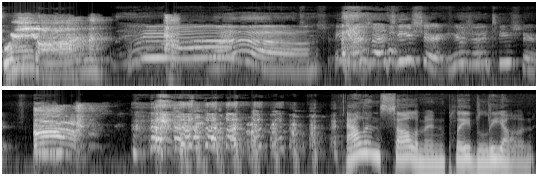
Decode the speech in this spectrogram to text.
Leon! wow. hey, here's our T-shirt. Here's our T-shirt. Ah! Alan Solomon played Leon,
